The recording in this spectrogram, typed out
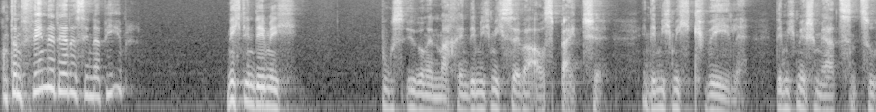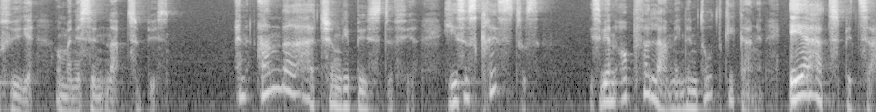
Und dann findet er das in der Bibel. Nicht indem ich Bußübungen mache, indem ich mich selber auspeitsche, indem ich mich quäle, indem ich mir Schmerzen zufüge, um meine Sünden abzubüßen. Ein anderer hat schon gebüßt dafür. Jesus Christus ist wie ein Opferlamm in den Tod gegangen. Er hat es bezahlt.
